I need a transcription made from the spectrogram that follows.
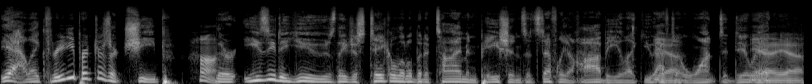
yeah. Like 3D printers are cheap. Huh. They're easy to use. They just take a little bit of time and patience. It's definitely a hobby. Like you have Yeah. to want to do Yeah, it. yeah. Yeah.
